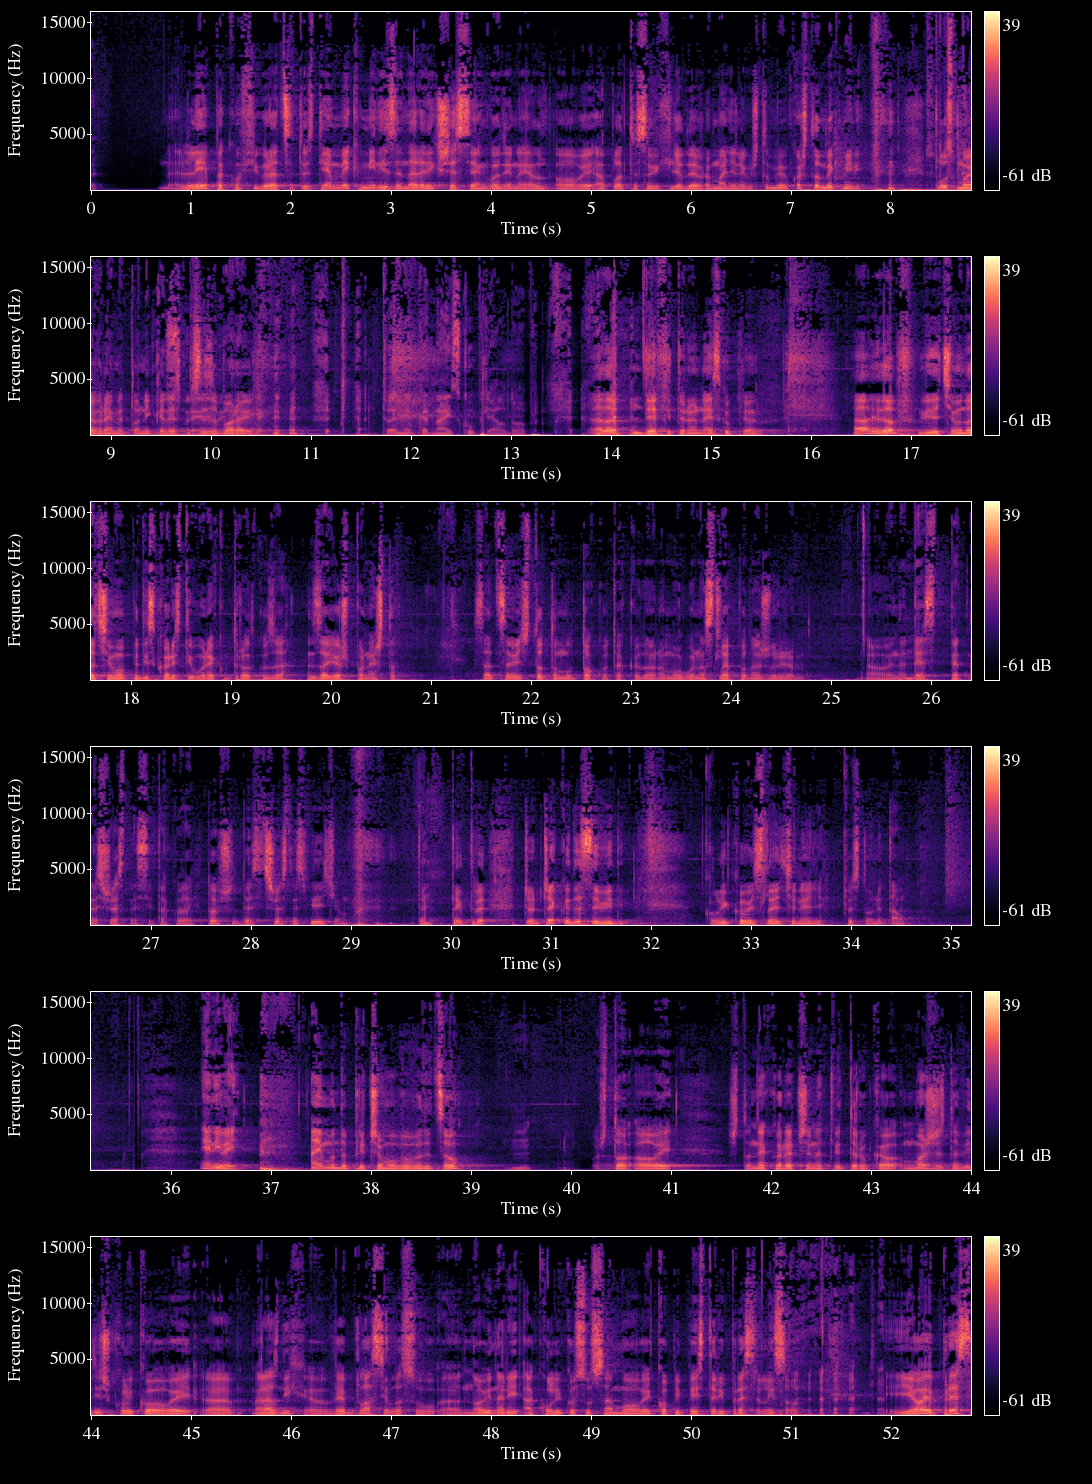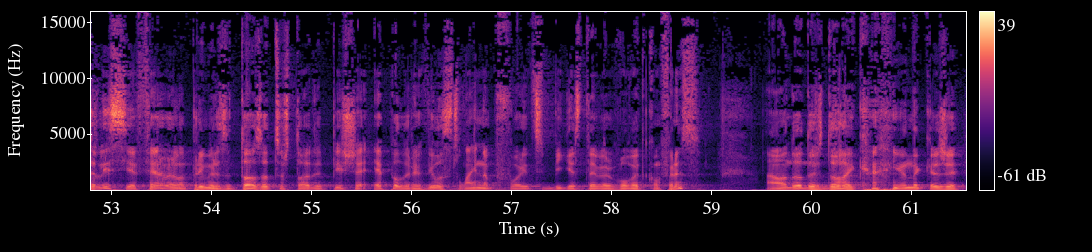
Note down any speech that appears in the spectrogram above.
da. Lepa konfiguracija, to jest imam Mac Mini za narednih 6-7 godina, jel? Ovaj, a platio sam ih 1000 evra manje nego što mi je koštao Mac Mini. Plus moje vreme, to nikad ne se zaboravi. to je nekad najskuplje, ali dobro. da, da, definitivno najskuplje. Ali dobro, vidjet ćemo da ćemo opet iskoristiti u nekom trenutku za, za još po nešto. Sad sam već totalno u toku, tako da ono, mogu na slepo da žuriram ovaj, na 10, 15, 16 i tako dalje. Došlo 10, 16 vidjet ćemo. Tek treba, očekuje da se vidi koliko već sledeće nelje. To je one tamo. Anyway, ajmo da pričamo o VVDC-u. Mm. Pošto ovaj, što neko reče na Twitteru kao možeš da vidiš koliko ovaj raznih web glasila su novinari, a koliko su samo ovaj copy pasteri press release I ovaj press release je fenomenalan primjer za to zato što ovde piše Apple reveals lineup for its biggest ever World Conference a onda odeš dole i onda kaže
